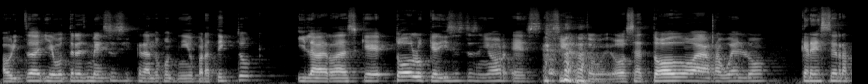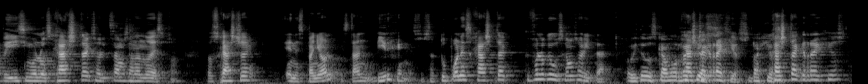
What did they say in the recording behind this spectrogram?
Ahorita llevo tres meses creando contenido para TikTok. Y la verdad es que todo lo que dice este señor es cierto, güey. O sea, todo agarra vuelo, crece rapidísimo. Los hashtags, ahorita estamos hablando de esto. Los hashtags en español están vírgenes. O sea, tú pones hashtag, ¿qué fue lo que buscamos ahorita? Ahorita buscamos regios. Hashtag regios. Regios. Hashtag regios,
